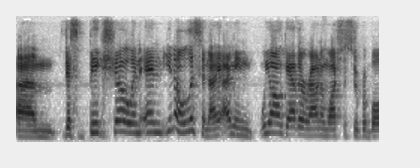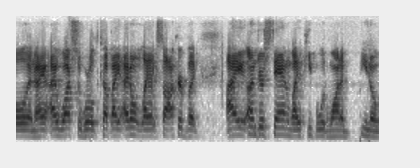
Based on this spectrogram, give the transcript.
um, this big show. And and you know, listen, I, I mean, we all gather around and watch the Super Bowl, and I, I watch the World Cup. I, I don't like soccer, but I understand why people would want to, you know,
